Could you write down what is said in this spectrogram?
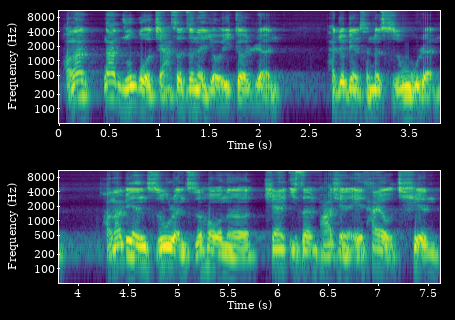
好，那那如果假设真的有一个人，他就变成了植物人，好，那变成植物人之后呢，现在医生发现，哎，他有签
